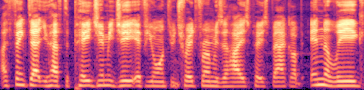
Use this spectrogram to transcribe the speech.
I think that you have to pay Jimmy G if you want to trade for him. He's the highest paced backup in the league.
